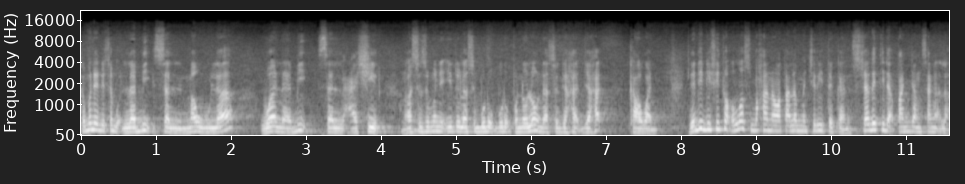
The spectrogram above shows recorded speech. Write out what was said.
Kemudian disebut labi sal maula wa labi sal ashir. Ha, sesungguhnya itulah seburuk-buruk penolong dan sejahat-jahat kawan. Jadi di situ Allah Subhanahu Wa Taala menceritakan secara tidak panjang sangatlah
